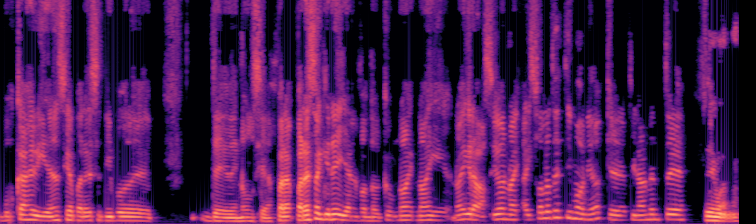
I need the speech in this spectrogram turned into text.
buscas evidencia para ese tipo de, de denuncias, para, para esa querella en el fondo, no hay, no hay, no hay grabación, no hay, hay solo testimonios que finalmente Sí, bueno.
